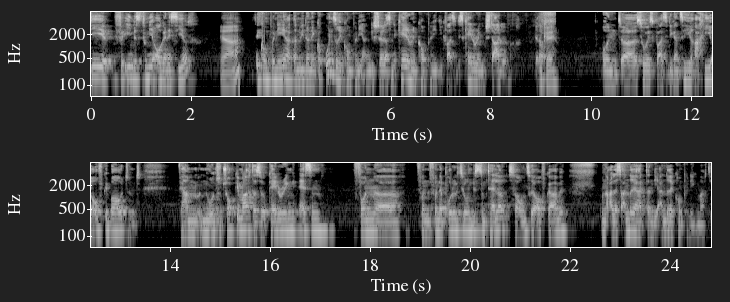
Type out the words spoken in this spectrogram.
die für ihn das Turnier organisiert. Ja. Die Company hat dann wieder eine, unsere Company angestellt, also eine Catering Company, die quasi das Catering im Stadion macht. Genau. Okay. Und äh, so ist quasi die ganze Hierarchie aufgebaut und wir haben nur unseren Job gemacht, also Catering, Essen von äh, von, von der Produktion bis zum Teller. Das war unsere Aufgabe. Und alles andere hat dann die andere Company gemacht.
